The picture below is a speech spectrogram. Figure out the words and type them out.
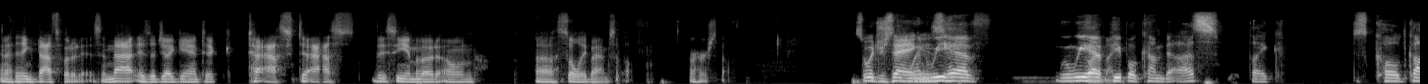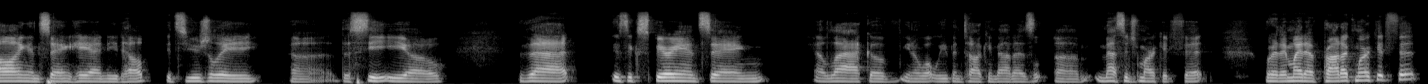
And I think that's what it is. And that is a gigantic task to ask the CMO to own uh, solely by himself or herself. So what you're saying when is we have when we have ahead, Mike. people come to us like just cold calling and saying, "Hey, I need help," it's usually uh, the CEO that is experiencing a lack of you know what we've been talking about as uh, message market fit, where they might have product market fit.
